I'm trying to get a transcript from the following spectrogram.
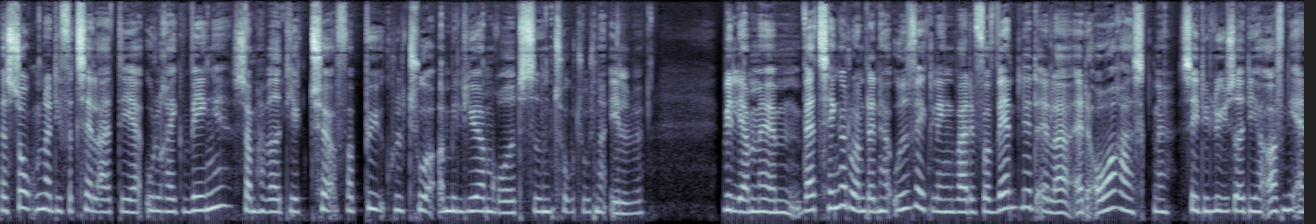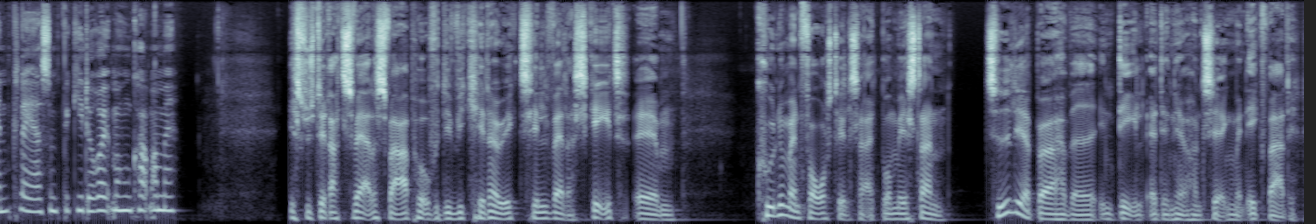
personen, og de fortæller, at det er Ulrik Vinge, som har været direktør for by, kultur og miljøområdet siden 2011. William, øh, hvad tænker du om den her udvikling? Var det forventeligt, eller er det overraskende, set i lyset af de her offentlige anklager, som Birgitte Rømer hun kommer med? Jeg synes, det er ret svært at svare på, fordi vi kender jo ikke til, hvad der er sket. Øhm, kunne man forestille sig, at borgmesteren tidligere bør have været en del af den her håndtering, men ikke var det?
